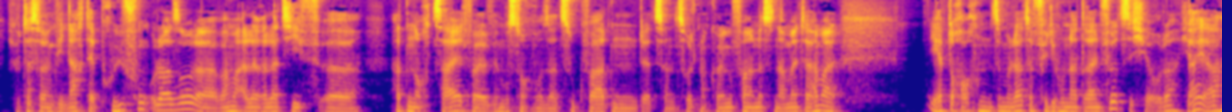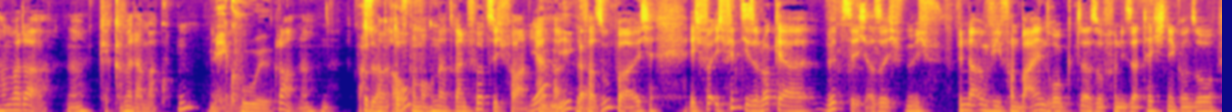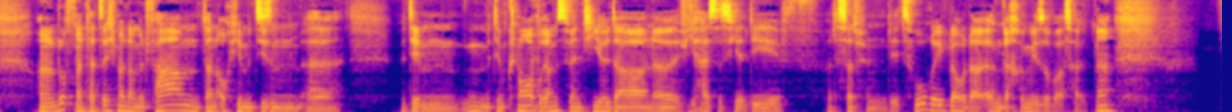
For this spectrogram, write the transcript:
ich glaube, das war irgendwie nach der Prüfung oder so. Da waren wir alle relativ, äh, hatten noch Zeit, weil wir mussten noch auf unseren Zug warten, der jetzt dann zurück nach Köln gefahren ist. Und da meinte er, hör mal, Ihr habt doch auch einen Simulator für die 143 hier, oder? Ja, ja, haben wir da. Ne? Können wir da mal gucken? Nee, cool. Klar, ne? Warst du da drauf? mal 143 fahren. Ja, ja das war super. Ich, ich, ich finde diese Lok ja witzig. Also ich, ich bin da irgendwie von beeindruckt, also von dieser Technik und so. Und dann durfte man tatsächlich mal damit fahren. Dann auch hier mit diesem, äh, mit dem, mit dem Knorrbremsventil da, ne? Wie heißt das hier? D, was ist das für ein D2-Regler oder irgendwie sowas halt, ne?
